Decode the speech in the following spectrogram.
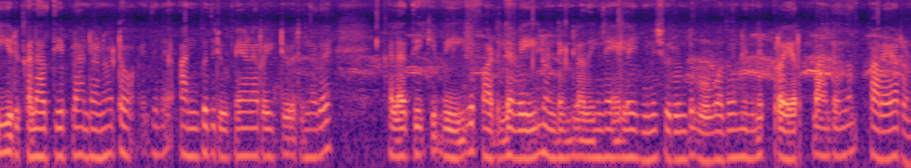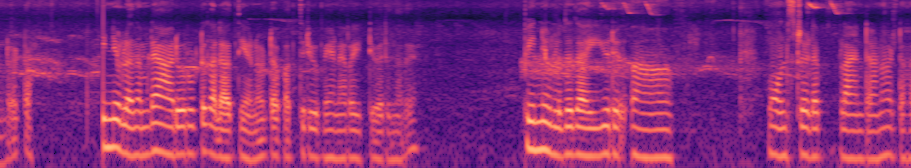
ഈ ഒരു കലാത്തിയ പ്ലാന്റ് ആണ് കേട്ടോ. ഇതിന് അൻപത് രൂപയാണ് റേറ്റ് വരുന്നത്. കലാത്തിയയ്ക്ക് വെയിൽ പാടില്ല വെയിലുണ്ടെങ്കിൽ അതിങ്ങനെ ഇല ഇങ്ങനെ ചുരുണ്ട് പോകും. അതുകൊണ്ട് ഇതിന് പ്രയർ പ്ലാന്റ് എന്നും പറയാറുണ്ട് കേട്ടോ. പിന്നെയുള്ളത് നമ്മുടെ ആരോ റൂട്ട് കലാത്തിയാണ് കേട്ടോ. പത്ത് രൂപയാണ് റേറ്റ് വരുന്നത്. പിന്നെയുള്ളത് ദാ ഈ ഒരു മോൺസ്റ്ററുടെ പ്ലാന്റ് ആണ് കേട്ടോ.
